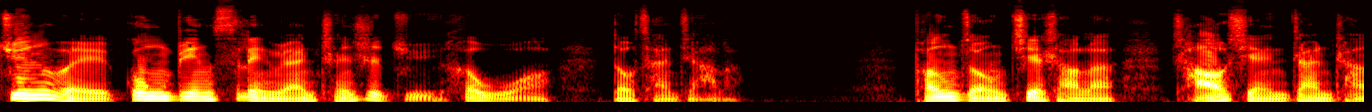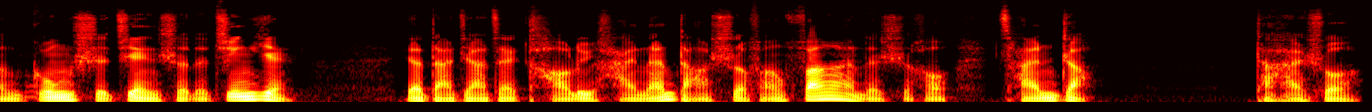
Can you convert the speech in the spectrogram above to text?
军委工兵司令员陈士举和我都参加了。彭总介绍了朝鲜战场工事建设的经验，要大家在考虑海南岛设防方案的时候参照。他还说，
